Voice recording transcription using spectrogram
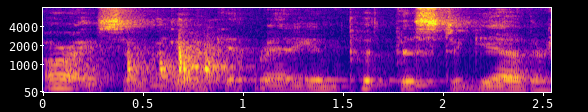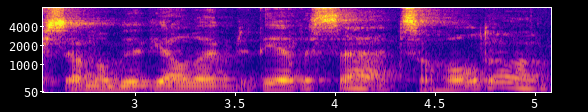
All right, so we're gonna get ready and put this together. So I'm gonna move y'all over to the other side, so hold on.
